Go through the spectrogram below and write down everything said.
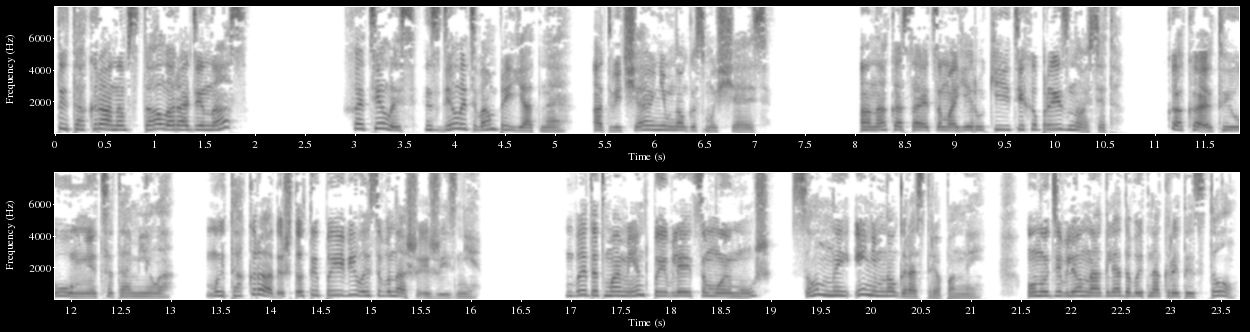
Ты так рано встала ради нас?» «Хотелось сделать вам приятное», — отвечаю, немного смущаясь. Она касается моей руки и тихо произносит. «Какая ты умница, Тамила! Мы так рады, что ты появилась в нашей жизни!» В этот момент появляется мой муж, сонный и немного растрепанный. Он удивленно оглядывает накрытый стол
